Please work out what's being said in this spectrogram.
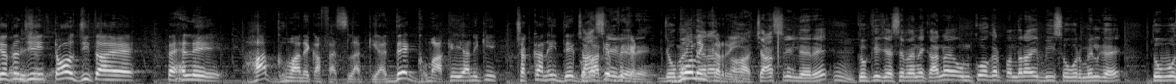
चेतन जी टॉस जीता है। पहले हाथ घुमाने का फैसला किया। देख घुमा के यानी कि छक्का नहीं देख घुमा के ले रहे। जो बॉलिंग कर रहा- है। चांस नहीं ले रहे क्योंकि जैसे मैंने कहा ना उनको अगर 15 या 20 ओवर मिल गए तो वो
